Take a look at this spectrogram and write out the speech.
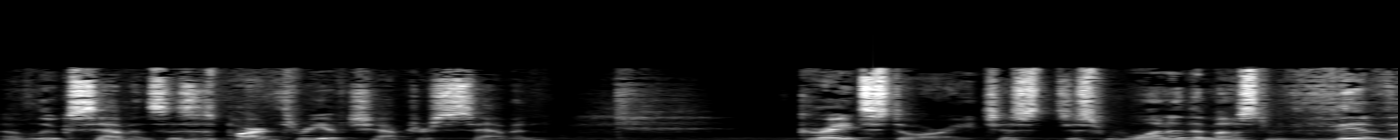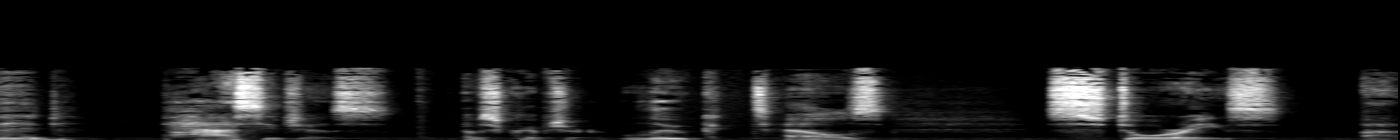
of Luke 7. So this is part 3 of chapter 7. Great story. Just just one of the most vivid passages of scripture. Luke tells stories uh,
